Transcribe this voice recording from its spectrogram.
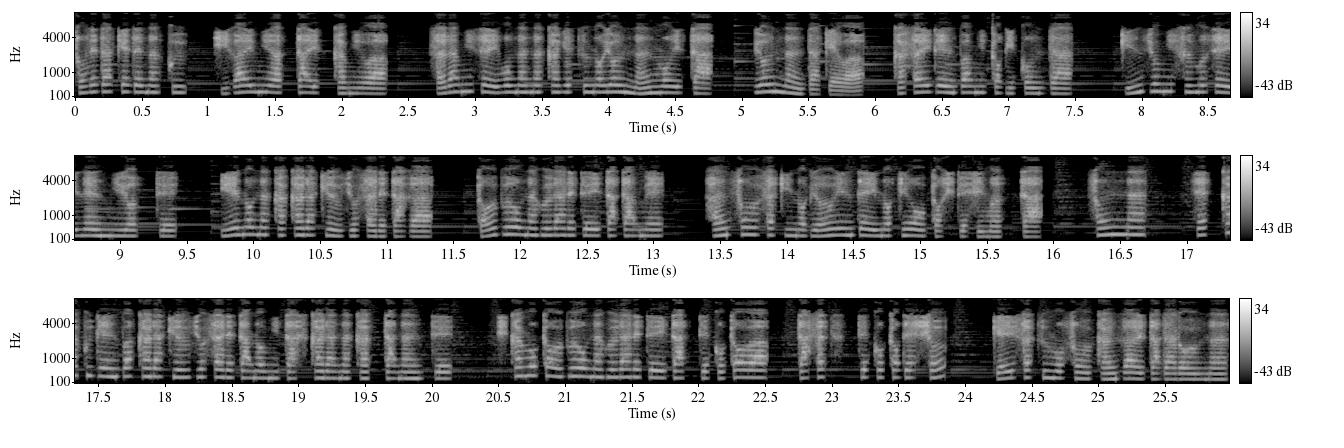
それだけでなく、被害に遭った一家には、さらに生後7ヶ月の四男もいた。四男だけは、火災現場に飛び込んだ。近所に住む青年によって、家の中から救助されたが、頭部を殴られていたため、搬送先の病院で命を落としてしまった。そんな、せっかく現場から救助されたのに助からなかったなんて、しかも頭部を殴られていたってことは、他殺ってことでしょ？警察もそう考えただろうな。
